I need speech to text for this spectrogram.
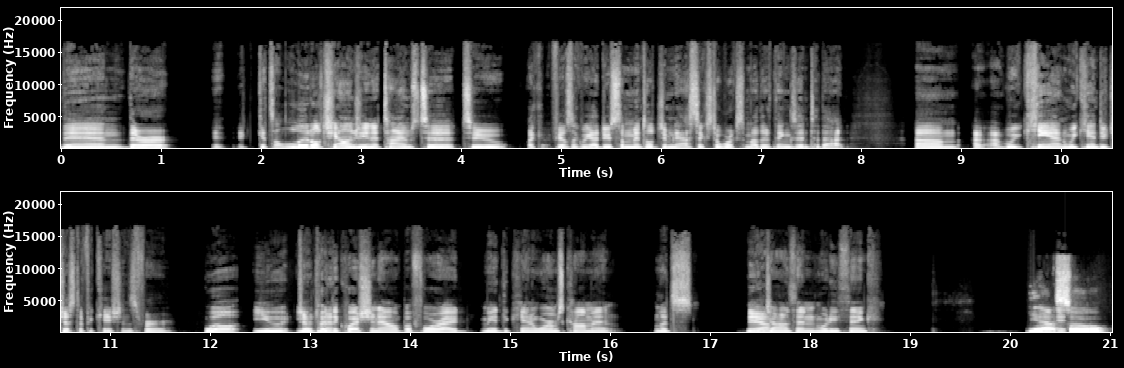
then there are it, it gets a little challenging at times to to like it feels like we got to do some mental gymnastics to work some other things into that. Um, I, I, we can we can do justifications for well, you you put the question out before I made the can of worms comment. Let's yeah. Jonathan, what do you think? Yeah. It- so,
